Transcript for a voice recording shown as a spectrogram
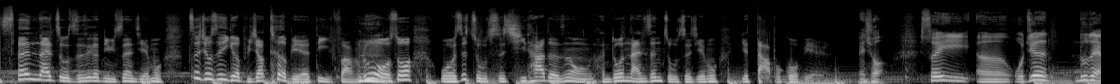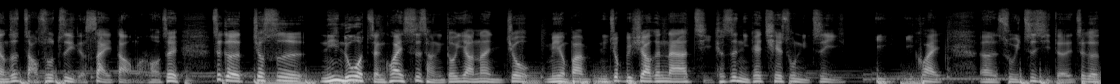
生来主持这个女生的节目，这就是一个比较特别的地方。如果我说我是主持其他的这种很多男生主持的节目，也打不过别人。没错，所以呃，我觉得陆队长是找出自己的赛道嘛，哈，所以这个就是你如果整块市场你都要，那你就没有办法，你就必须要跟大家挤。可是你可以切出你自己。一一块呃，属于自己的这个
